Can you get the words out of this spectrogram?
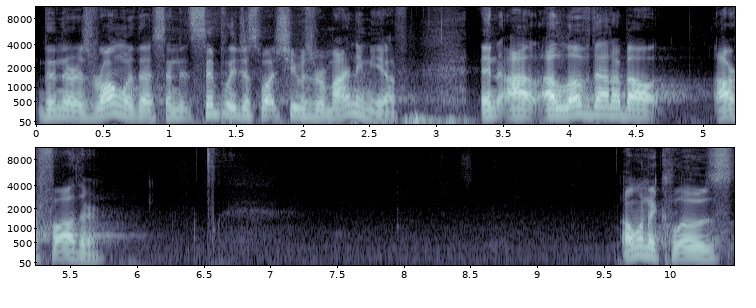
than there is wrong with us. And it's simply just what she was reminding me of. And I, I love that about our Father. I want to close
